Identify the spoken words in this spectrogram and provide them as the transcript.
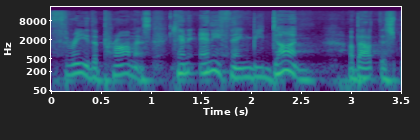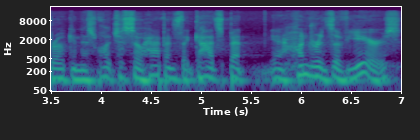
three, the promise. Can anything be done about this brokenness? Well, it just so happens that God spent you know, hundreds of years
